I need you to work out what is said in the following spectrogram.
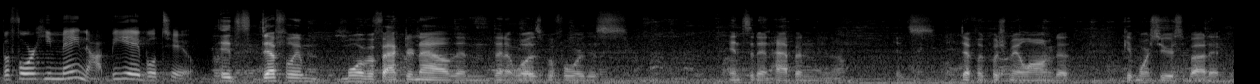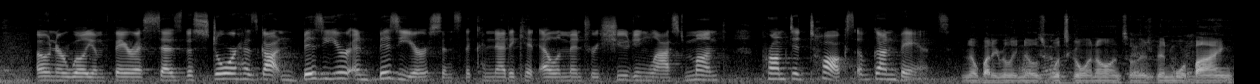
before he may not be able to. It's definitely more of a factor now than, than it was before this incident happened, you know. It's definitely pushed me along to get more serious about it. Owner William Ferris says the store has gotten busier and busier since the Connecticut elementary shooting last month prompted talks of gun bans. Nobody really knows what's going on, so there's been more buying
